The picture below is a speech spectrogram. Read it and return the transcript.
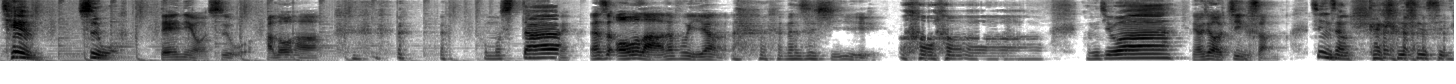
Tim 是我 Daniel 是我，Aloha，我们 Star，那是欧啦，那不一样，那是西语。こんにちは，你要叫我敬赏，敬赏干的事情，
